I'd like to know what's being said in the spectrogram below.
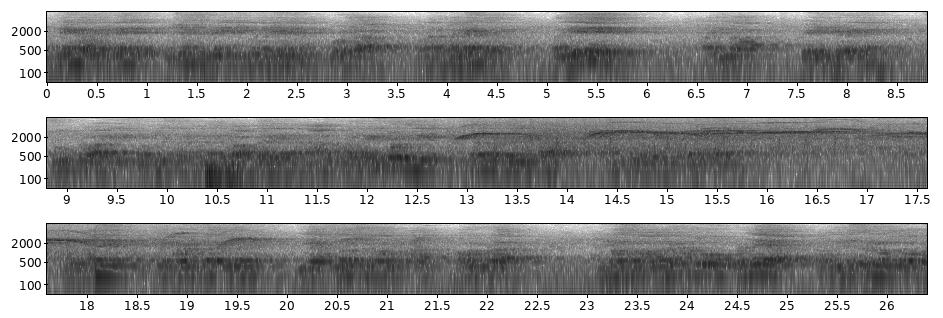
ಅದೇ ಅವರಿಗೆ ಬೇರೆ ವಿಶೇಷ ಬೇಡಿಕೆ ಇನ್ನೂ ಹೇಳಿಲ್ಲ ಬಹುಶಃ ನಂತರ ಹೇಳ್ತಾರೆ ಅದು ಏನೇ ಇದೆ ಆ ಎಲ್ಲ ಬೇಡಿಕೆಗಳಿಗೆ ಸೂಕ್ತವಾಗಿ ಸ್ಪಂದಿಸತಕ್ಕಂಥ ಜವಾಬ್ದಾರಿಯನ್ನು ನಾನು ಕೂಡ ವಹಿಸಿಕೊಳ್ತೀನಿ ಈ ಸಂದರ್ಭದಲ್ಲಿ ಅಂತ ನಾನು ಹೇಳಲಿಕ್ಕೆ ಬಯಸ್ತೇನೆ. ಮತ್ತೆ ಮಾಡಿಸ್ತಾ ಇದ್ದಾರೆ ಈ ಸುದರ್ಶನ್ ಅವ್ರನ್ನ ಅವರು ಕೂಡ ನಿಮ್ಮ ಸಮಾಜದಲ್ಲಿ ಮತ್ತು ಒಳ್ಳೆಯ ಒಂದು ಹೆಸರಿರುವಂತಹ ಒಬ್ಬ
